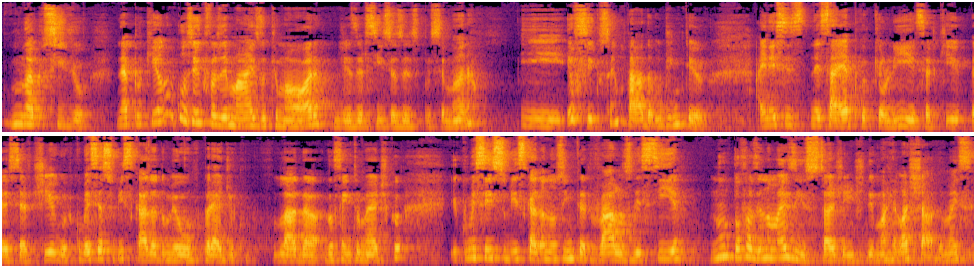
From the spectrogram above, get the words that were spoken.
não é possível, né? Porque eu não consigo fazer mais do que uma hora de exercício, às vezes, por semana, e eu fico sentada o dia inteiro. Aí, nesse, nessa época que eu li esse, esse artigo, eu comecei a subir escada do meu prédio, lá da, do centro médico, e comecei a subir escada nos intervalos, descia. Não tô fazendo mais isso, tá, gente? Dei uma relaxada, mas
